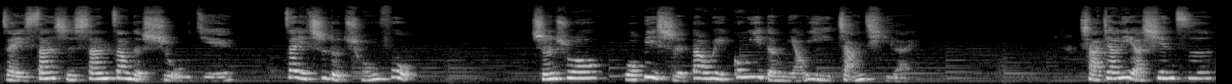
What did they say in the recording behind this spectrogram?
在三十三章的十五节再一次的重复。神说：“我必使大卫公义的苗裔长起来。”撒加利亚先知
